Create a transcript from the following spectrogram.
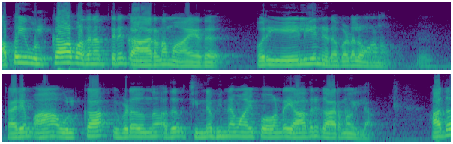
അപ്പോൾ ഈ ഉൽക്കാപതനത്തിന് കാരണമായത് ഒരു ഏലിയൻ ഇടപെടലുമാണോ. കാര്യം ആ ഉൽക്ക ഇവിടെ നിന്ന് അത് ഛിന്ന ഭിന്നമായി പോകേണ്ട യാതൊരു കാരണവുമില്ല. അത്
